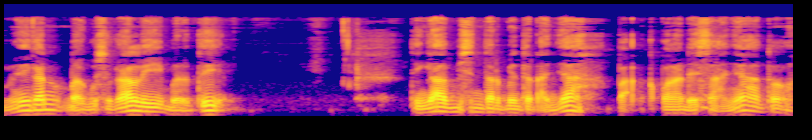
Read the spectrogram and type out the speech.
Ini kan bagus sekali berarti tinggal bisa pinter aja pak kepala desanya atau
